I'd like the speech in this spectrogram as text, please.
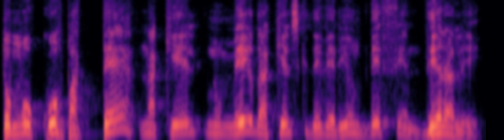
tomou corpo até naquele, no meio daqueles que deveriam defender a lei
